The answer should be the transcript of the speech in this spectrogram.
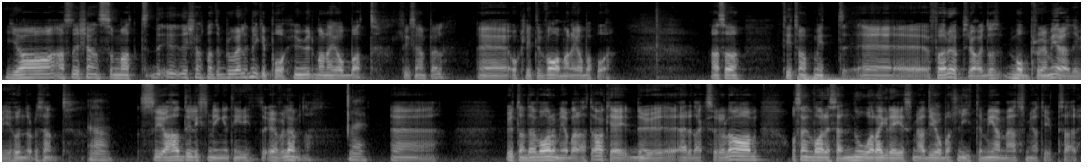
ja, alltså det känns som att det, det känns som att det beror väldigt mycket på hur man har jobbat till exempel eh, och lite vad man har jobbat på. Alltså tittar man på mitt eh, förra uppdrag då mobbprogrammerade vi 100% Ja, så jag hade liksom ingenting riktigt att överlämna. nej, Eh, utan där var det mer bara att okej, nu är det dags att rulla av. Och sen var det så några grejer som jag hade jobbat lite mer med som jag typ så här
